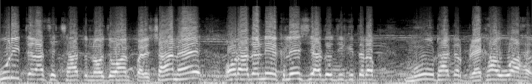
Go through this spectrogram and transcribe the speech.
पूरी तरह से छात्र नौजवान परेशान है और आदरणीय अखिलेश यादव जी की तरफ़ मुँह उठाकर ब्रेखा हुआ है।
